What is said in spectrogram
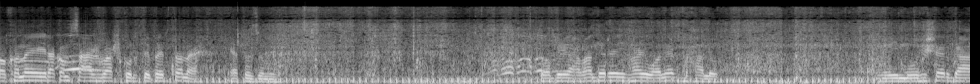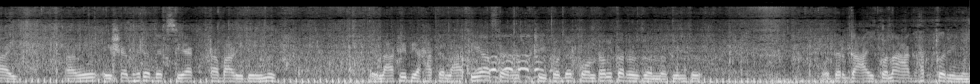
কখনো এরকম চাষবাস করতে পারতো না এত জমি। তবে আমাদের এই ভাই অনেক ভালো। এই মহিষের গায়ে আমি এসে ধরে দেখছি একটা বাড়ি দিইনি লাঠি দিয়ে, হাতে লাঠি আছে ঠিক ওদের কন্ট্রোল করার জন্য, কিন্তু ওদের গায়ে কোনো আঘাত করিনি।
